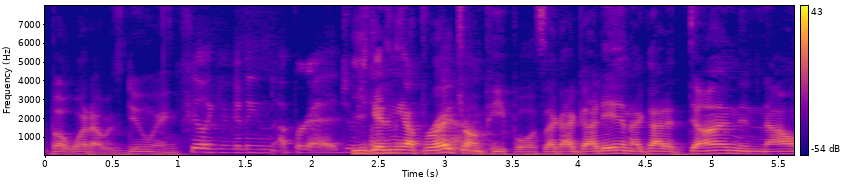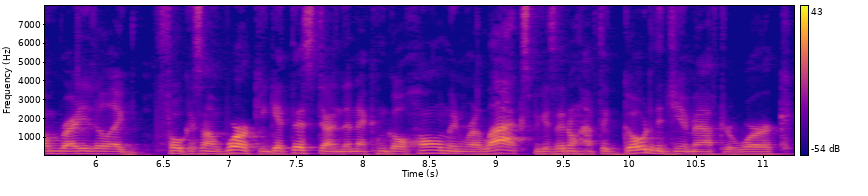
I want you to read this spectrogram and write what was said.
about what I was doing. Feel like you're getting an upper edge. you're getting the upper edge yeah. on people. It's like I got in, I got it done, and now I'm ready to like focus on work and get this done. Then I can go home and relax because I don't have to go to the gym after work.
